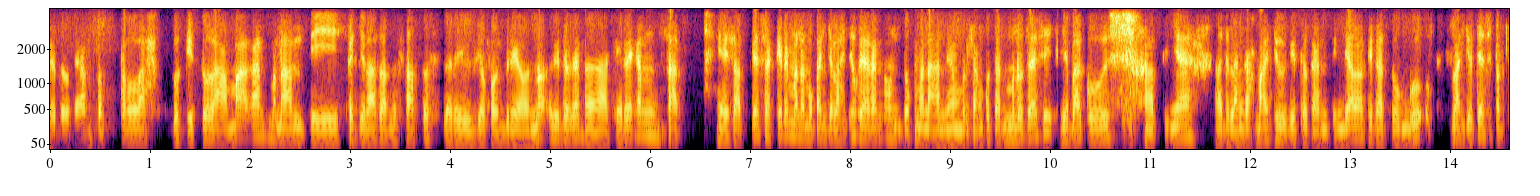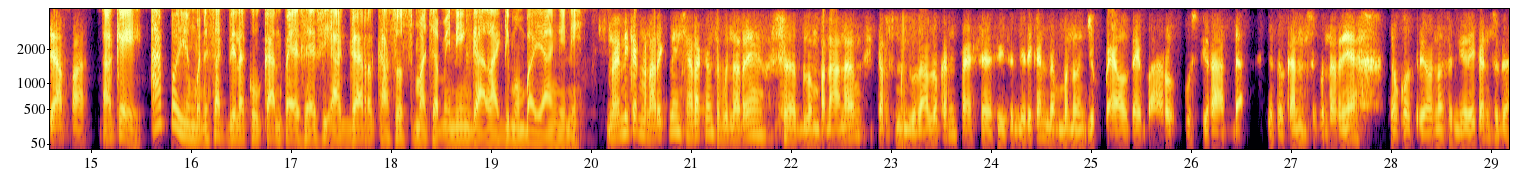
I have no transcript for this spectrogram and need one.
gitu kan. Setelah begitu lama kan menanti kejelasan status dari Joko Driono gitu kan. Akhirnya kan saat ya Satgas akhirnya menemukan celah juga kan untuk menahan yang bersangkutan. Menurut saya sih ya bagus, artinya ada langkah maju gitu kan. Tinggal kita tunggu selanjutnya seperti apa. Oke, okay. apa yang mendesak dilakukan PSSI agar kasus semacam ini nggak lagi membayangi nih? Nah ini kan menarik nih, karena kan sebenarnya sebelum penahanan sekitar seminggu lalu kan PSSI sendiri kan udah menunjuk PLT baru Gusti Randa gitu kan sebenarnya Joko Triono sendiri kan sudah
